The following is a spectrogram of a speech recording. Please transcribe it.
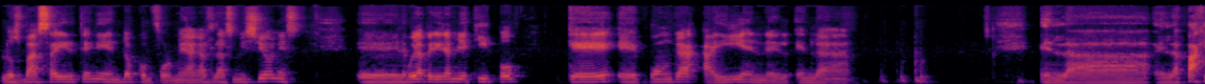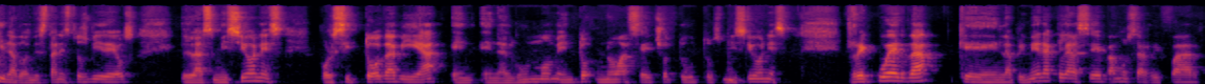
los vas a ir teniendo conforme hagas las misiones. Eh, le voy a pedir a mi equipo que eh, ponga ahí en, el, en, la, en, la, en la página donde están estos videos las misiones, por si todavía en, en algún momento no has hecho tú tus misiones. Recuerda que en la primera clase vamos a rifar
